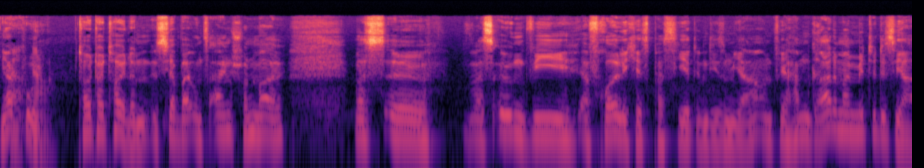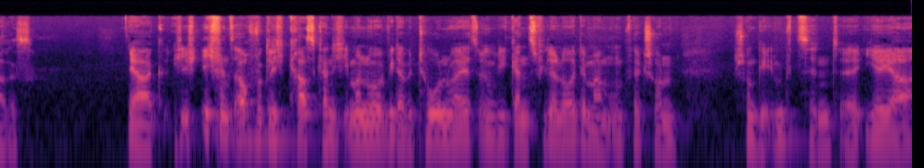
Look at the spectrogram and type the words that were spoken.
Ja. cool. Ja. Toi, toi, toi. Dann ist ja bei uns allen schon mal was, äh, was irgendwie Erfreuliches passiert in diesem Jahr. Und wir haben gerade mal Mitte des Jahres. Ja, ich, ich finde es auch wirklich krass, kann ich immer nur wieder betonen, weil jetzt irgendwie ganz viele Leute in meinem Umfeld schon, schon geimpft sind. Äh, ihr ja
